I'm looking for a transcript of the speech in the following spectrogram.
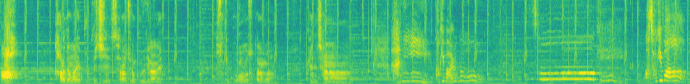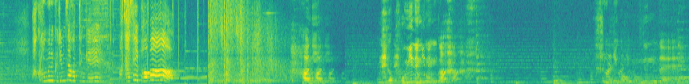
아 가로등 안에 불빛이 사람처럼 보이긴 하네. 무섭게 뭐가 무섭다는 거야? 괜찮아. 아니 거기 말고 아 저기 봐. 아, 검은 그림자 같은 게. 아, 자세히 봐봐. 아니, 내가 보이는 건가? 그럴 리가 없는데.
